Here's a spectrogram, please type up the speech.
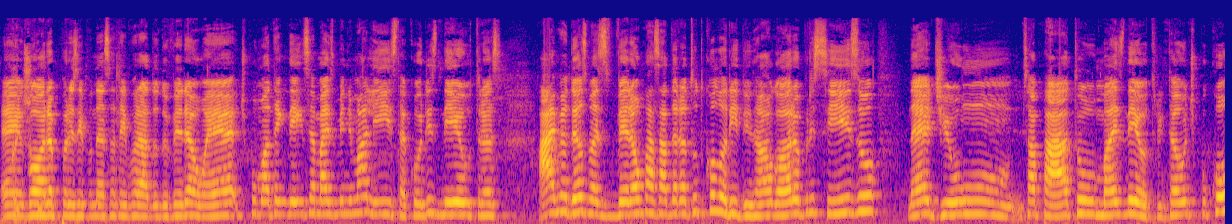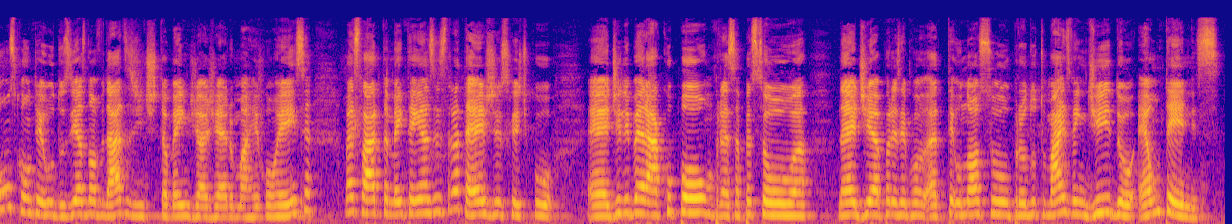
é, agora, por exemplo, nessa temporada do verão, é tipo uma tendência mais minimalista, cores neutras. Ai, meu Deus, mas verão passado era tudo colorido, então agora eu preciso, né, de um sapato mais neutro. Então, tipo, com os conteúdos e as novidades, a gente também já gera uma recorrência. Mas, claro, também tem as estratégias, que, tipo, é, de liberar cupom pra essa pessoa, né, de, por exemplo, é, o nosso produto mais vendido é um tênis.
